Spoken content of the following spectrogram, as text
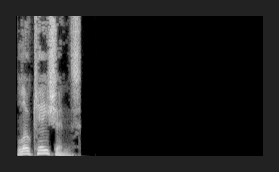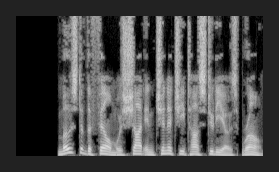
Locations Most of the film was shot in Cinecittà Studios, Rome.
